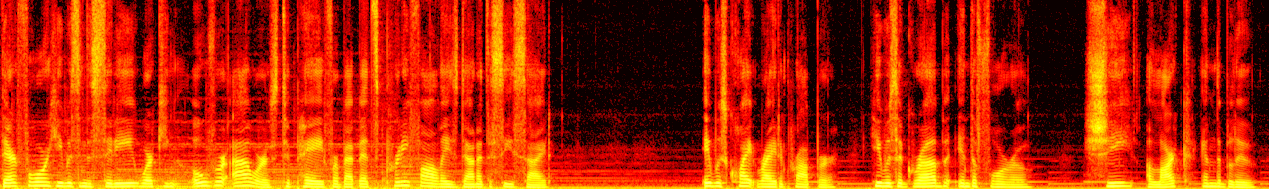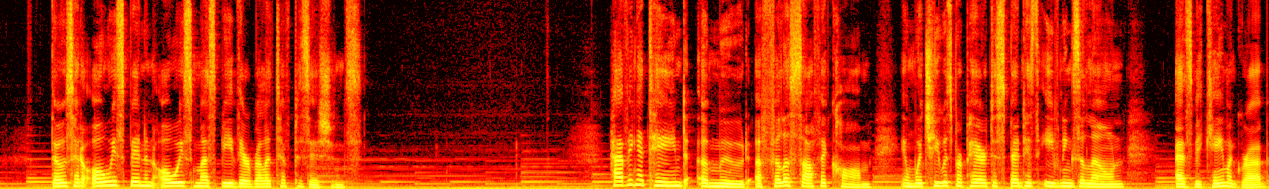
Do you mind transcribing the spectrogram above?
Therefore, he was in the city working over hours to pay for Babette's pretty follies down at the seaside. It was quite right and proper. He was a grub in the furrow, she a lark in the blue. Those had always been and always must be their relative positions. Having attained a mood of philosophic calm in which he was prepared to spend his evenings alone, as became a grub,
